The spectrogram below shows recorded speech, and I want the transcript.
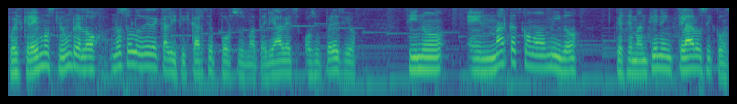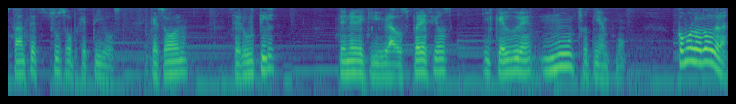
pues creemos que un reloj no solo debe calificarse por sus materiales o su precio, sino en marcas como Mido que se mantienen claros y constantes sus objetivos, que son ser útil, tener equilibrados precios y que dure mucho tiempo. ¿Cómo lo logra?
